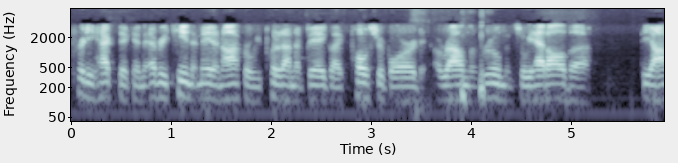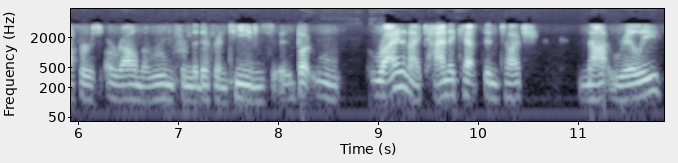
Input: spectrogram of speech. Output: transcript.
pretty hectic, and every team that made an offer, we put it on a big like poster board around the room, and so we had all the the offers around the room from the different teams. But Ryan and I kind of kept in touch, not really,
